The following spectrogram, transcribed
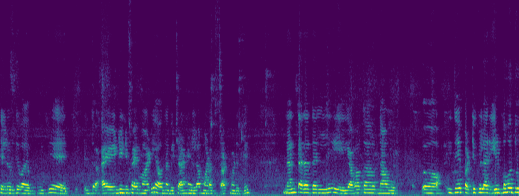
ಕೆಲವ್ರಿಗೆ ಇದು ಐಡೆಂಟಿಫೈ ಮಾಡಿ ಅವ್ರನ್ನ ವಿಚಾರಣೆ ಎಲ್ಲ ಮಾಡೋಕ್ಕೆ ಸ್ಟಾರ್ಟ್ ಮಾಡಿದ್ವಿ. ನಂತರದಲ್ಲಿ ಯಾವಾಗ ನಾವು ಇದೇ ಪರ್ಟಿಕ್ಯುಲರ್ ಇರಬಹುದು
